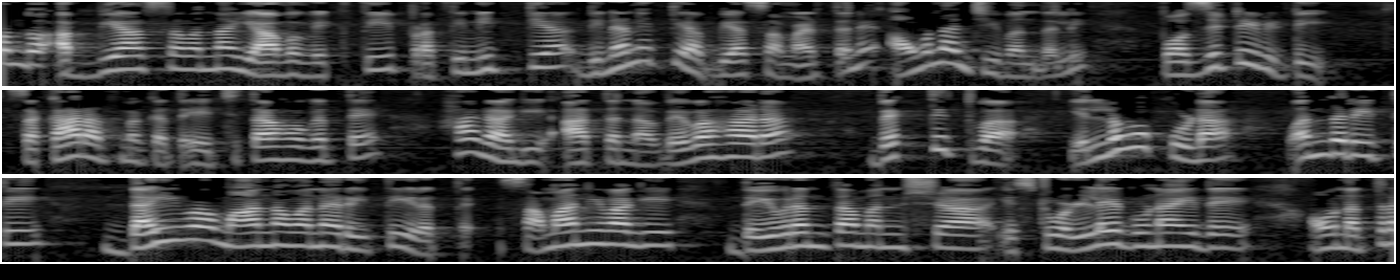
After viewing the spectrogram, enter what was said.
ಒಂದು ಅಭ್ಯಾಸವನ್ನು ಯಾವ ವ್ಯಕ್ತಿ ಪ್ರತಿನಿತ್ಯ ದಿನನಿತ್ಯ ಅಭ್ಯಾಸ ಮಾಡ್ತಾನೆ, ಅವನ ಜೀವನದಲ್ಲಿ ಪಾಸಿಟಿವಿಟಿ ಸಕಾರಾತ್ಮಕತೆ ಹೆಚ್ಚುತ್ತಾ ಹೋಗುತ್ತೆ. ಹಾಗಾಗಿ ಆತನ ವ್ಯವಹಾರ, ವ್ಯಕ್ತಿತ್ವ ಎಲ್ಲವೂ ಕೂಡ ಒಂದು ರೀತಿ ದೈವ ಮಾನವನ ರೀತಿ ಇರುತ್ತೆ. ಸಾಮಾನ್ಯವಾಗಿ ದೇವರಂಥ ಮನುಷ್ಯ, ಎಷ್ಟು ಒಳ್ಳೆಯ ಗುಣ ಇದೆ, ಅವನ ಹತ್ರ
